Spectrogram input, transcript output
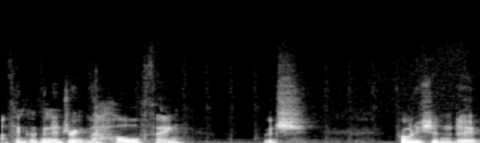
I think I'm going to drink the whole thing, which probably shouldn't do.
